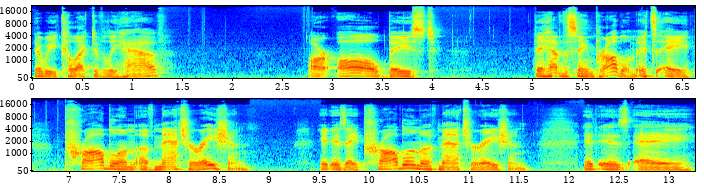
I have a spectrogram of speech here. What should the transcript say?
that we collectively have are all based they have the same problem. It's a problem of maturation. It is a problem of maturation. It is a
